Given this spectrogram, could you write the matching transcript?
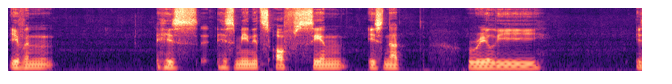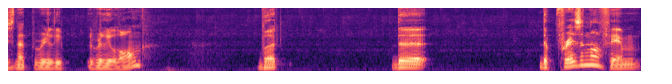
even his his minutes of scene is not really is not really really long but the the presence of him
